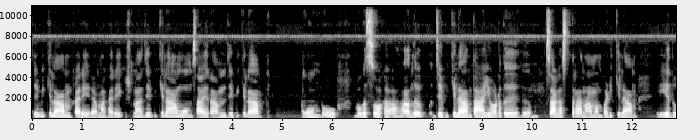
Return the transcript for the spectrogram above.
ஜெபிக்கலாம் ஹரே ராம ஹரே கிருஷ்ணா ஜெபிக்கலாம் ஓம் சாய்ராம் ஜெபிக்கலாம் ஓம் பூ புகஸ்வகா அது ஜெபிக்கலாம் தாயோடது சகஸ்திர நாமம் படிக்கலாம் எது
